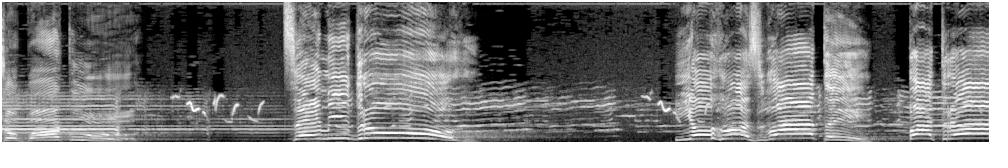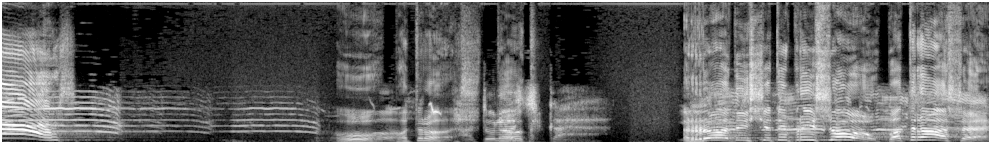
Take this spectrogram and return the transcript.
собаку! Це мій друг! Його звати Патраш! О, Патраш. Так? Радий, що ти прийшов, Патраше!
